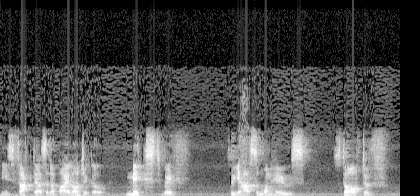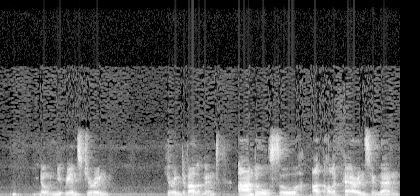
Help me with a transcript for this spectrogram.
these factors that are biological mixed with, so you have someone who's starved of, you know, nutrients during during development, and also alcoholic parents who then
